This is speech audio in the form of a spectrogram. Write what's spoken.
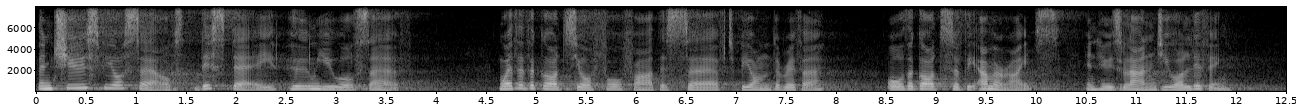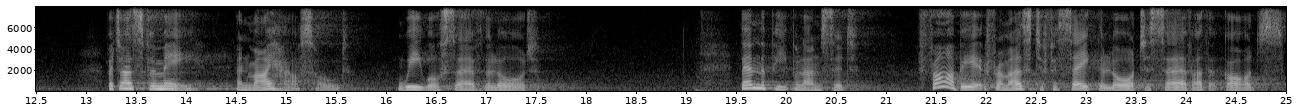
then choose for yourselves this day whom you will serve, whether the gods your forefathers served beyond the river, or the gods of the Amorites in whose land you are living. But as for me and my household, we will serve the Lord. Then the people answered, Far be it from us to forsake the Lord to serve other gods.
